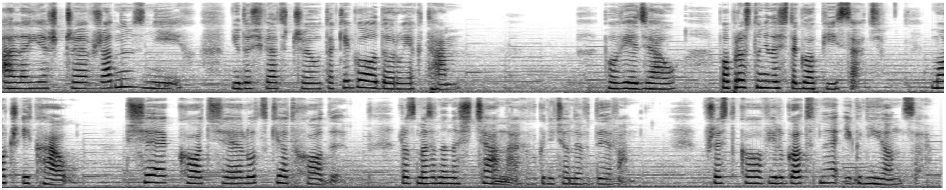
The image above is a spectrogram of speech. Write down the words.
ale jeszcze w żadnym z nich nie doświadczył takiego odoru jak tam. Powiedział, po prostu nie da się tego opisać. Mocz i kał, psie, kocie, ludzkie odchody, rozmazane na ścianach, wgniecione w dywan. Wszystko wilgotne i gnijące.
